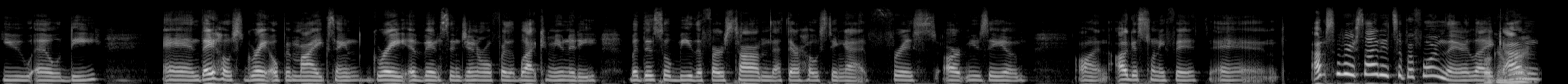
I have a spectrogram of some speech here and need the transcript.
U L D. And they host great open mics and great events in general for the black community. But this will be the first time that they're hosting at Frist Art Museum on August 25th. And I'm super excited to perform there. Like Fucking I'm right.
